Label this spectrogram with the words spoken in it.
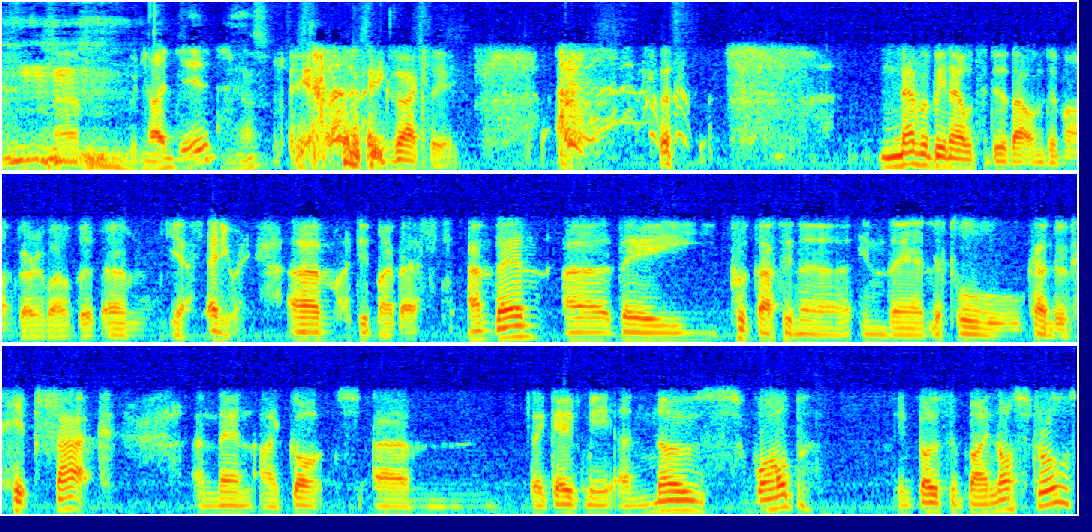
um, which I did. Yes. Yeah, exactly. Never been able to do that on demand very well, but um, yes. Anyway, um, I did my best, and then uh, they put that in a in their little kind of hip sack, and then I got. Um, they gave me a nose swab in both of my nostrils,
